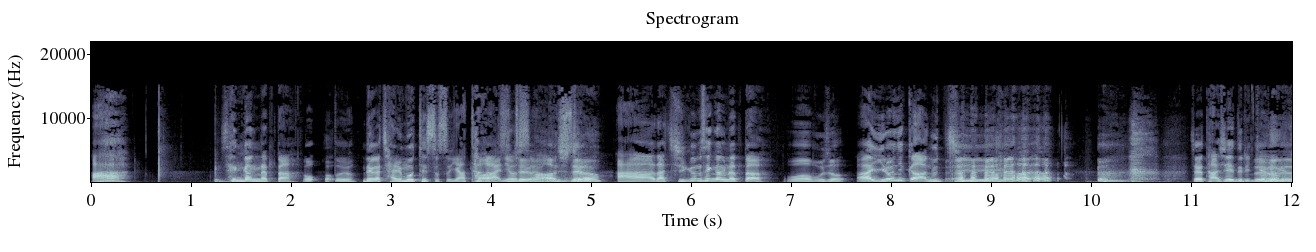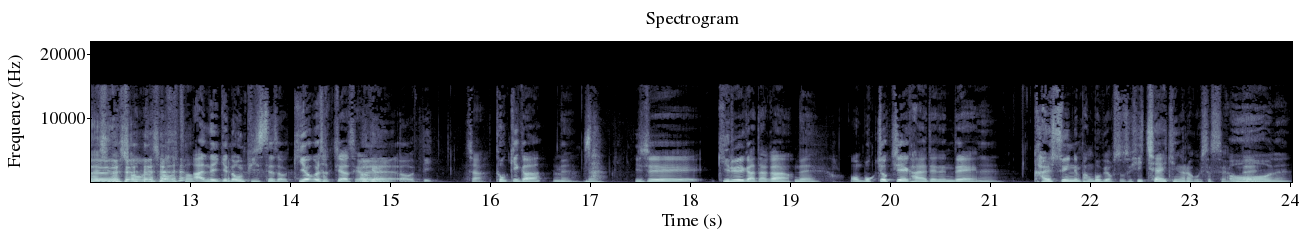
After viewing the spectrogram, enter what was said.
아 생각났다. 어, 또요? 내가 잘못했었어. 야타가 아, 아, 니었어요 진짜요? 아, 진짜요? 아, 나 지금 생각났다. 와, 뭐죠? 아, 이러니까 안 웃지. 제가 다시 해드릴게요. 네, 네, 네, 다시 네. 처음, 처음부터. 아, 근데 이게 너무 비슷해서 기억을 삭제하세요. 오케이. 어, 삐- 자, 토끼가 네. 이제 길을 가다가 네. 어, 목적지에 가야 되는데 네. 갈수 있는 방법이 없어서 히치하이킹을 하고 있었어요. 어, 네.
